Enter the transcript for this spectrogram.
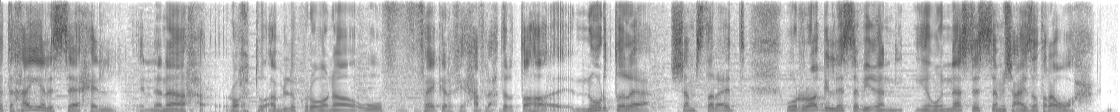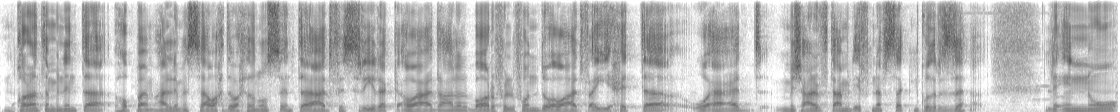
فتخيل الساحل اللي أنا رحته قبل كورونا وف- وفاكر في حفلة حضرتها النور طلع الشمس طلعت والراجل لسه بيغني. يعني والناس لسه مش عايزة تروح. مقارنة من أنت هوبا يا معلم الساعة واحدة واحدة ونص أنت قاعد في سريرك أو قاعد على البار في الفندق أو قاعد في أي حتة وقاعد مش عارف تعمل إيه في نفسك من كتر الزهق. لأنه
